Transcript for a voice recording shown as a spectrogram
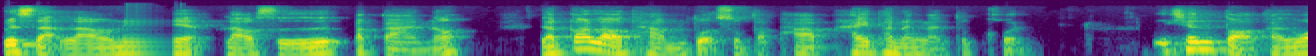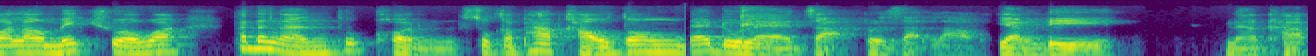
บริษัทเราเนี่ยเราซื้อประกันเนาะแล้วก็เราทำตรวจสุขภาพให้พนักงานทุกคนเช่นต่อกันว่าเรา make sure ว่าพนักงานทุกคนสุขภาพเขาต้องได้ดูแลจากบริษัทเราอย่างดีนะครับ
